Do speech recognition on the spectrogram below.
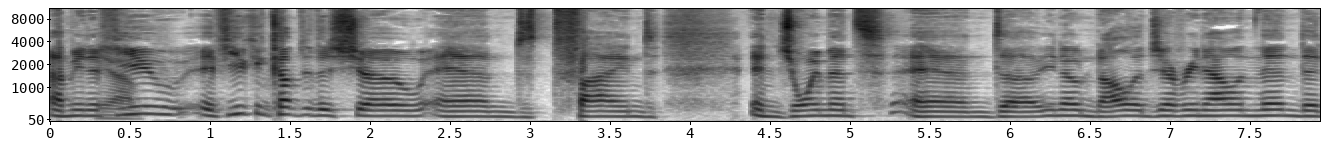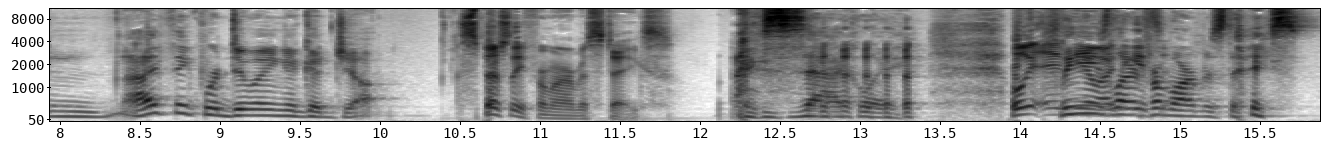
I mean, if yeah. you if you can come to this show and find enjoyment and uh, you know knowledge every now and then, then I think we're doing a good job. Especially from our mistakes. Exactly. well, please you know, learn from our mistakes.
